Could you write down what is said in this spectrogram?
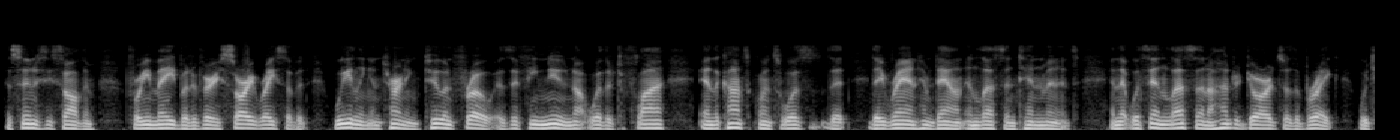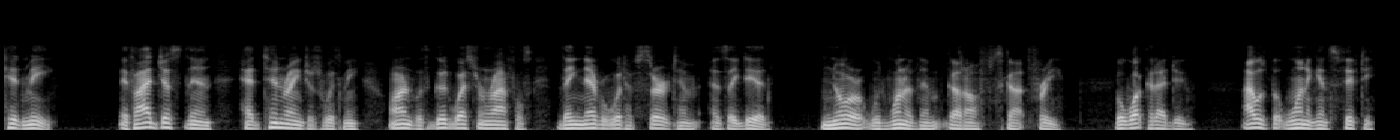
as soon as he saw them, for he made but a very sorry race of it, wheeling and turning to and fro as if he knew not whether to fly, and the consequence was that they ran him down in less than ten minutes, and that within less than a hundred yards of the break which hid me. If I had just then had ten rangers with me, armed with good western rifles, they never would have served him as they did, nor would one of them got off scot free. But what could I do? I was but one against fifty,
